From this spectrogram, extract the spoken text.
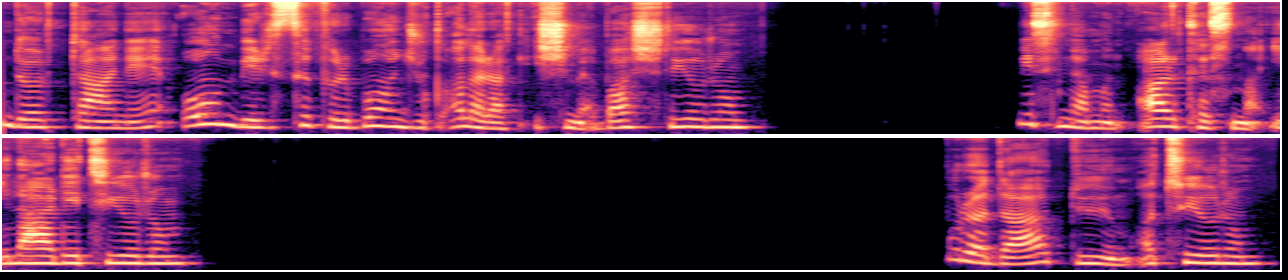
14 tane 11 sıfır boncuk alarak işime başlıyorum. Misinamın arkasına ilerletiyorum. Burada düğüm atıyorum.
